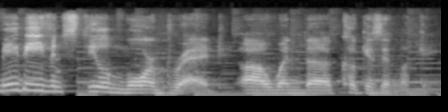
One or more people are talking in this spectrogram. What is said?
maybe even steal more bread uh, when the cook isn't looking.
